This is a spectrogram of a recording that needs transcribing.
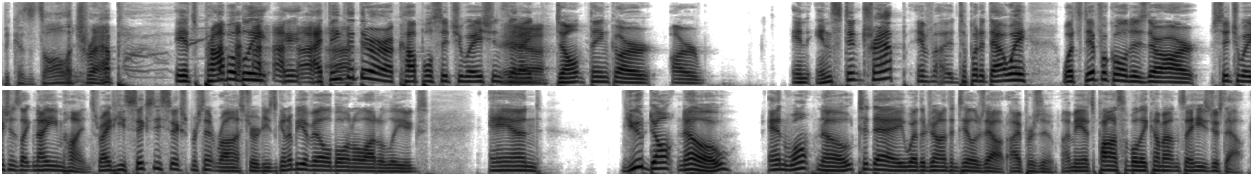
because it's all a trap. it's probably I I think that there are a couple situations that I don't think are are an instant trap if uh, to put it that way. What's difficult is there are situations like Nyheim Hines, right? He's 66% rostered. He's going to be available in a lot of leagues and you don't know and won't know today whether Jonathan Taylor's out, I presume. I mean, it's possible they come out and say he's just out.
